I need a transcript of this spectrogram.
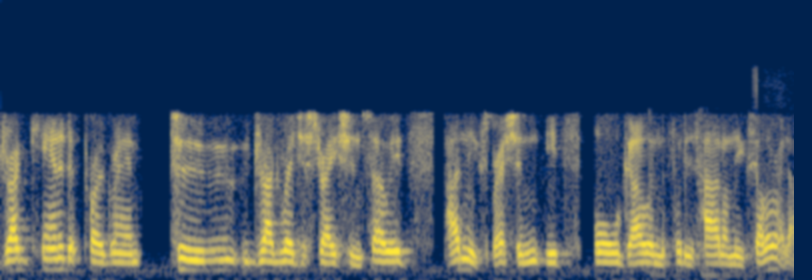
drug candidate program to drug registration. So it's, pardon the expression, it's all go and the foot is hard on the accelerator.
